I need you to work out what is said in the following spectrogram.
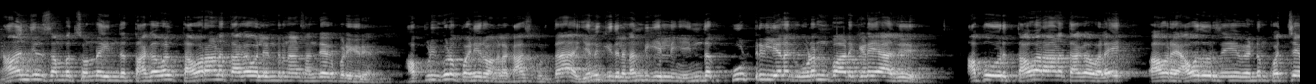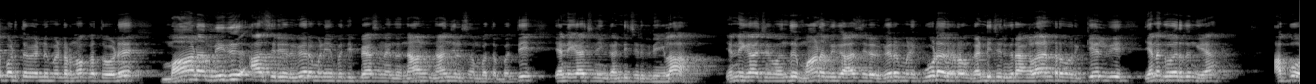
நாஞ்சில் சம்பத் சொன்ன இந்த தகவல் தவறான தகவல் என்று நான் சந்தேகப்படுகிறேன். அப்படி கூட பண்ணிடுவாங்களா காசு கொடுத்தா? எனக்கு இதுல நம்பிக்கை இல்லைங்க. இந்த கூற்றில் எனக்கு உடன்பாடு கிடையாது. அப்போ ஒரு தவறான தகவலை அவரை அவதூறு செய்ய வேண்டும் கொச்சைப்படுத்த வேண்டும் என்ற நோக்கத்தோடு மானமிகு ஆசிரியர் வீரமணியை பத்தி பேசின இந்த நா- நாஞ்சில் சம்பத்தை பத்தி என்னைக்காச்சும் நீங்க கண்டிச்சிருக்கிறீங்களா? என்னைக்காச்சும் வந்து மானமிகு ஆசிரியர் வீரமணி கூட இருக்கிறவங்க கண்டிச்சிருக்கிறாங்களான்ற ஒரு கேள்வி எனக்கு வருதுங்கய்யா அப்போ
